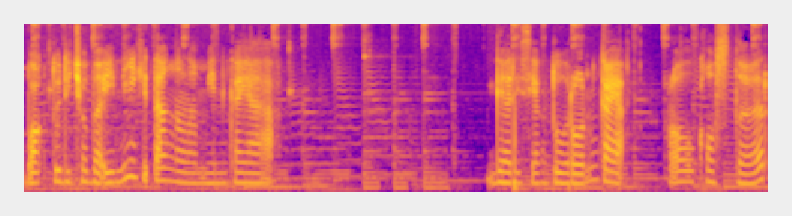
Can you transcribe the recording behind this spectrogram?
Waktu dicoba ini kita ngalamin kayak garis yang turun kayak roller coaster.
